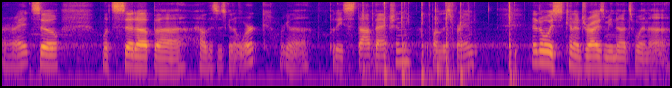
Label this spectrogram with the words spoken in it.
All right. So let's set up uh, how this is going to work. We're going to put a stop action up on this frame. And it always kind of drives me nuts when uh,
